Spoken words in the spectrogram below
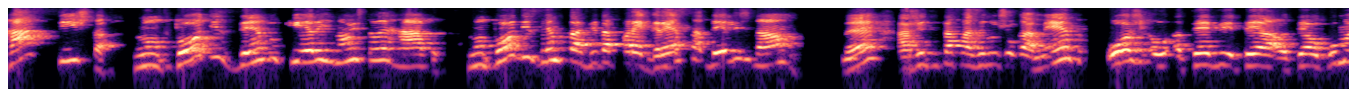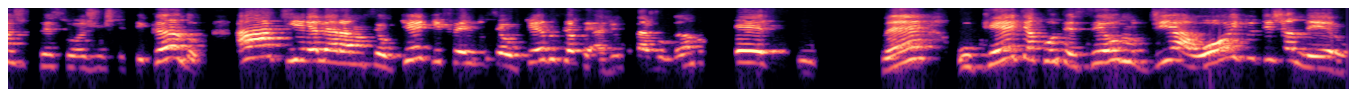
racista. Não estou dizendo que eles não estão errados. Não estou dizendo da vida pregressa deles, não. né? A gente está fazendo julgamento. Hoje teve tem, algumas pessoas justificando, ah, que ele era não sei o quê, que fez não sei o quê, não sei o quê. A gente está julgando esse, né? O que que aconteceu no dia 8 de janeiro?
